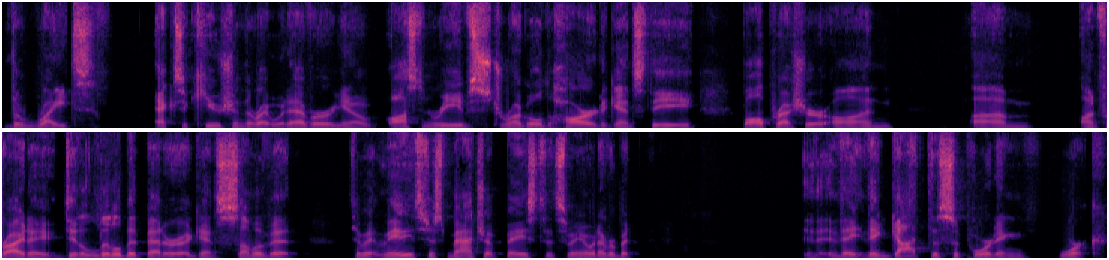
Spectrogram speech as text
the right execution, the right whatever. You know, Austin Reaves struggled hard against the ball pressure on um, on Friday, did a little bit better against some of it. So maybe it's just matchup based, it's you know, whatever, but they they got the supporting work.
